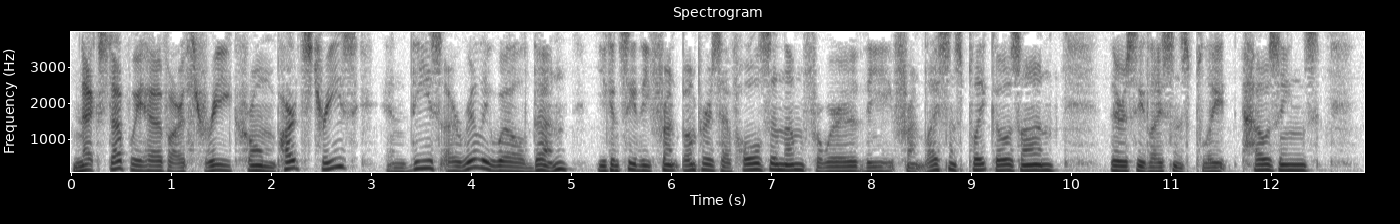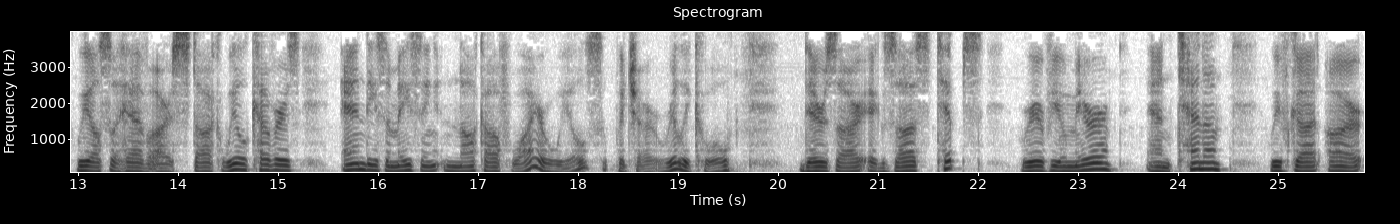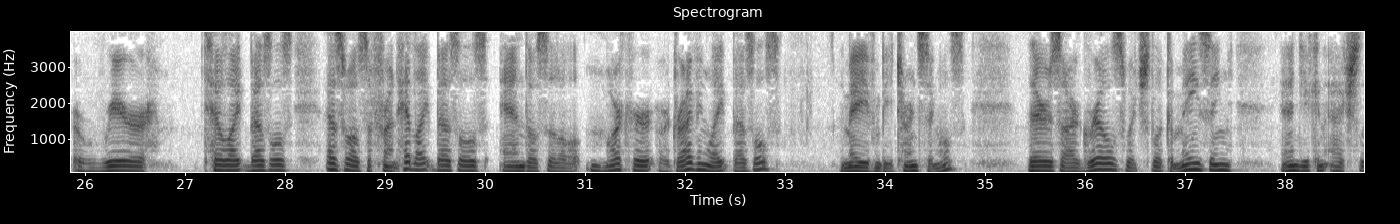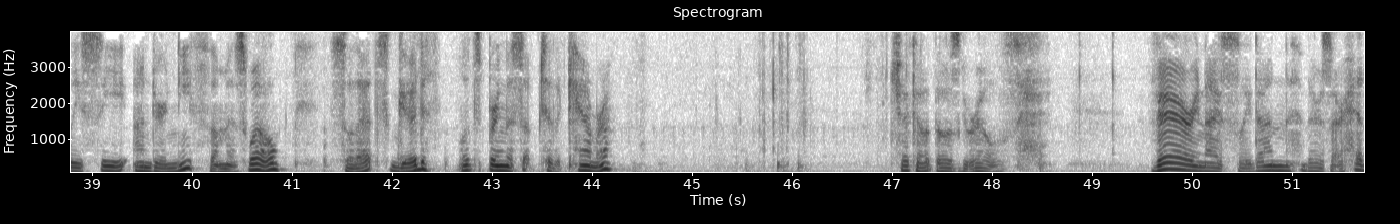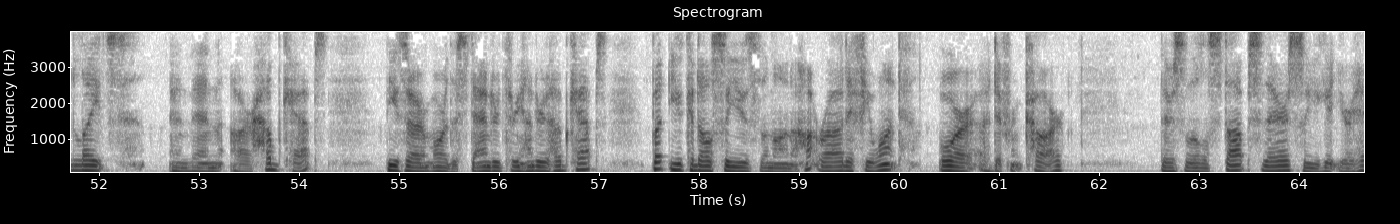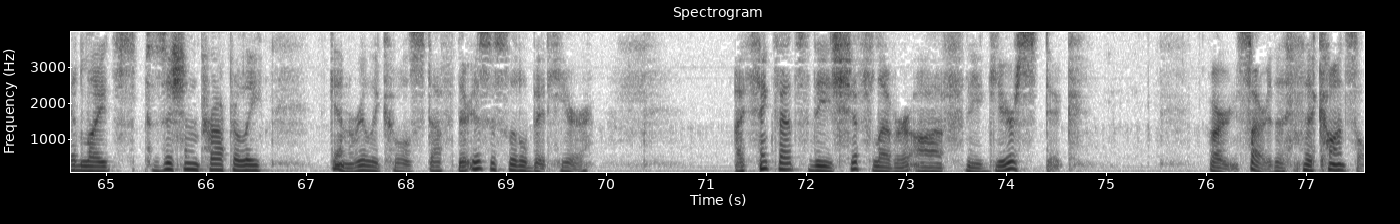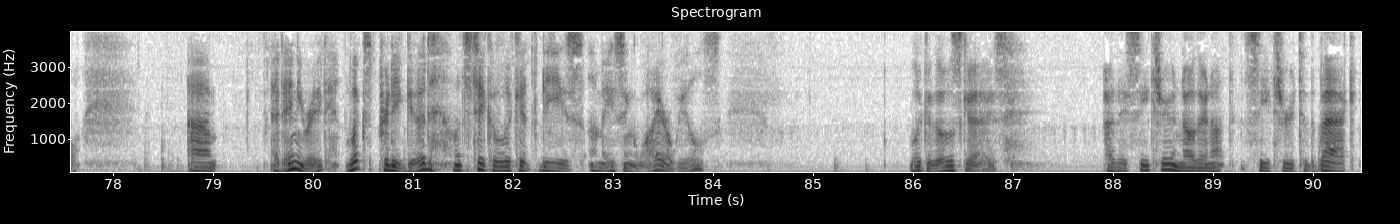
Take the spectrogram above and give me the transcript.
Next up, we have our three chrome parts trees, and these are really well done. You can see the front bumpers have holes in them for where the front license plate goes on. There's the license plate housings. We also have our stock wheel covers and these amazing knockoff wire wheels, which are really cool. There's our exhaust tips, rear view mirror, antenna. We've got our rear taillight bezels, as well as the front headlight bezels and those little marker or driving light bezels. There may even be turn signals. There's our grills, which look amazing, and you can actually see underneath them as well. So that's good. Let's bring this up to the camera. Check out those grills. Very nicely done. There's our headlights and then our hubcaps. These are more the standard 300 hubcaps, but you could also use them on a hot rod if you want, or a different car. There's little stops there so you get your headlights positioned properly. Again, really cool stuff. There is this little bit here. I think that's the shift lever off the gear stick. Or, sorry, the, the console. Um, at any rate, it looks pretty good. Let's take a look at these amazing wire wheels. Look at those guys. Are they see-through? No, they're not see-through to the back.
